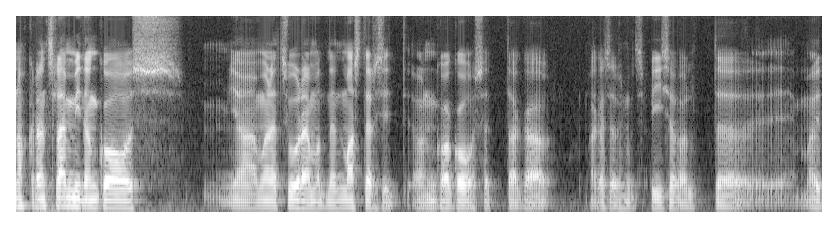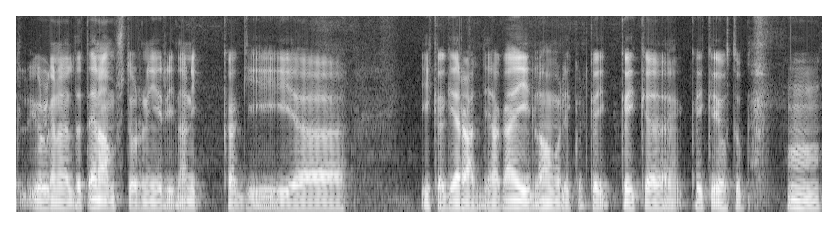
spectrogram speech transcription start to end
noh, Grand Slamid on koos ja mõned suuremad, need Mastersid on ka koos, et aga aga selles mõttes piisavalt, äh, ma julgen öelda, et enamus turniirid on ikkagi äh, ikkagi eraldi, aga ei, loomulikult kõik, kõike, kõike juhtub. Mm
